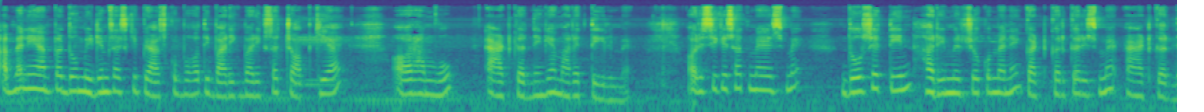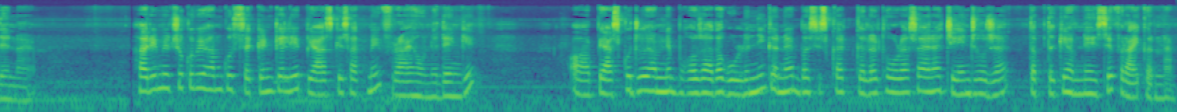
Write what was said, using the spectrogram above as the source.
अब मैंने यहाँ पर दो मीडियम साइज़ की प्याज को बहुत ही बारीक बारीक सा चॉप किया है और हम वो ऐड कर देंगे हमारे तेल में। और इसी के साथ मैं इसमें दो से तीन हरी मिर्चों को मैंने कट कर कर इसमें ऐड कर देना है। हरी मिर्चों को भी हम कुछ सेकंड के लिए प्याज के साथ में फ्राई होने देंगे। और प्याज को जो है हमने बहुत ज़्यादा गोल्डन नहीं करना है, बस इसका कलर थोड़ा सा है ना चेंज हो जाए, तब तक कि हमने इसे फ्राई करना है।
